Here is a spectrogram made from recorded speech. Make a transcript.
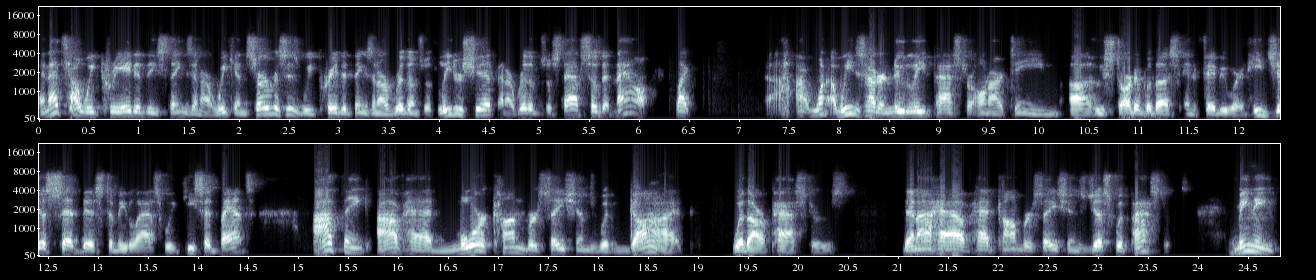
And that's how we created these things in our weekend services. We created things in our rhythms with leadership and our rhythms with staff so that now, like I, we just had a new lead pastor on our team uh, who started with us in February. And he just said this to me last week. He said, Vance, I think I've had more conversations with God with our pastors than I have had conversations just with pastors. Meaning,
